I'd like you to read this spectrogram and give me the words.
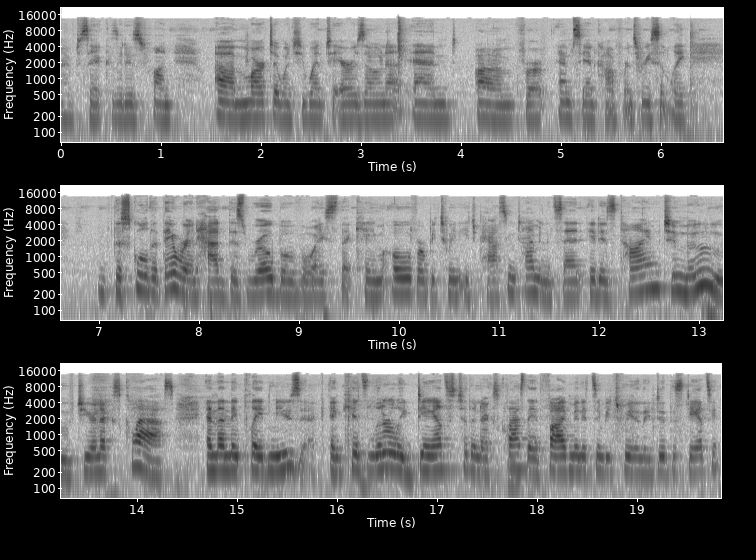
I have to say it because it is fun. Um, Marta, when she went to Arizona and um, for MSAN conference recently, the school that they were in had this robo voice that came over between each passing time and it said, "It is time to move to your next class." And then they played music, and kids literally danced to their next class. They had five minutes in between, and they did this dancing.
